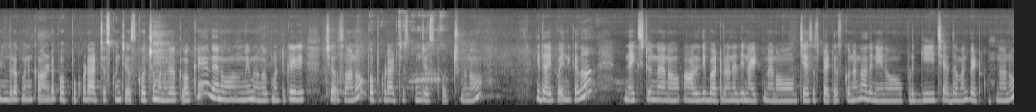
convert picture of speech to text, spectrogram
ఇందులోకి మనం కావాలంటే పప్పు కూడా యాడ్ చేసుకొని చేసుకోవచ్చు. మునగాకులోకి నేను ఓన్లీ మునగాకు మట్టుకి చేశాను. పప్పు కూడా యాడ్ చేసుకొని చేసుకోవచ్చు మనం. ఇది అయిపోయింది కదా. నెక్స్ట్ నేను ఆల్రెడీ బటర్ అనేది నైట్ నేను చేసేసి పెట్టేసుకున్నాను. అది నేను ఇప్పుడు గీ చేద్దామని పెట్టుకుంటున్నాను.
